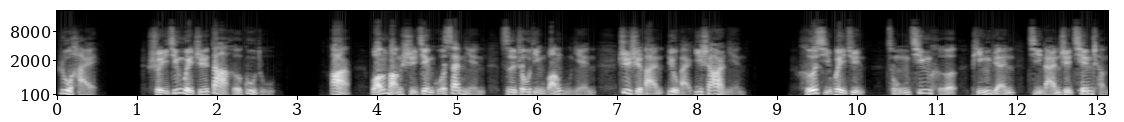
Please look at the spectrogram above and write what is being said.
入海，水经谓之大河故堵。二、王莽始建国三年，自周定王五年至世凡六百一十二年，河洗魏郡，从清河、平原、济南至千城。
